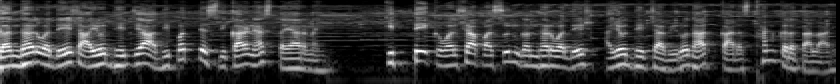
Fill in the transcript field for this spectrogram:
गंधर्व देश अयोध्येचे आधिपत्य स्वीकारण्यास तयार नाही. कित्येक वर्षापासून गंधर्व देश अयोध्येच्या विरोधात कारस्थान करत आला आहे.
